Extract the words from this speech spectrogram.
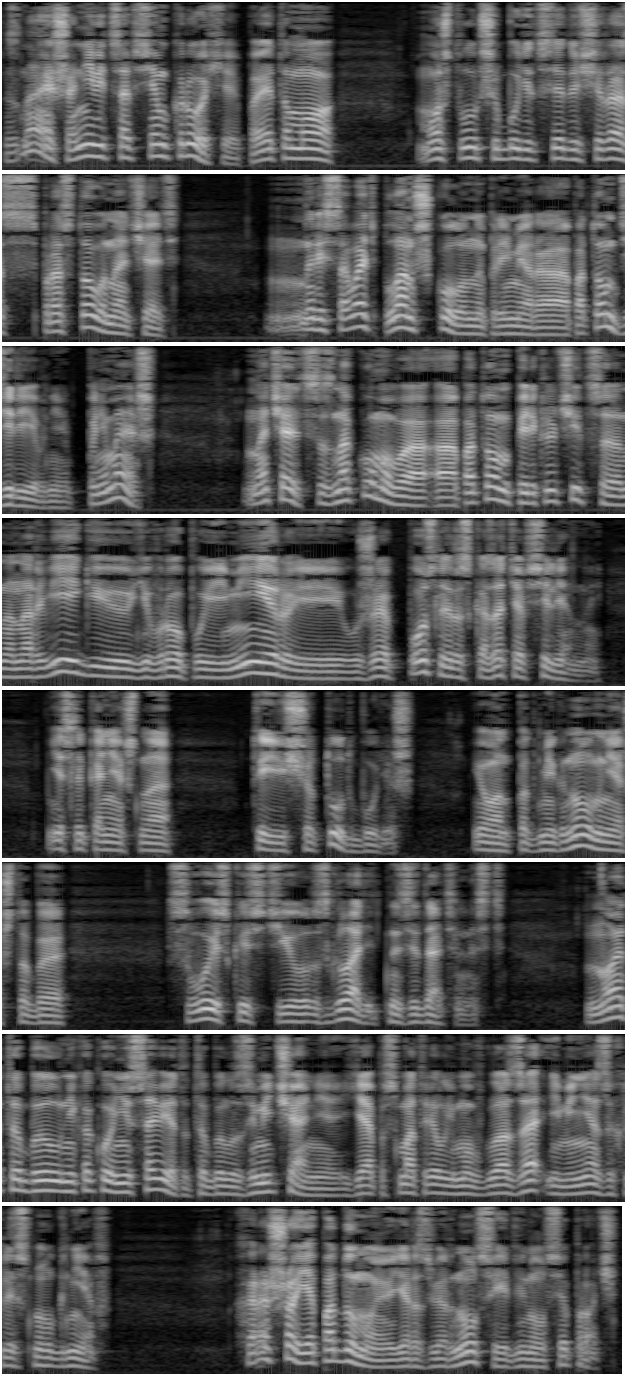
Знаешь, они ведь совсем крохи, поэтому, может, лучше будет в следующий раз с простого начать. Нарисовать план школы, например, а потом деревни, понимаешь? Начать со знакомого, а потом переключиться на Норвегию, Европу и мир, и уже после рассказать о Вселенной. Если, конечно, ты еще тут будешь. И он подмигнул мне, чтобы свойскостью сгладить назидательность. Но это был никакой не совет, это было замечание. Я посмотрел ему в глаза, и меня захлестнул гнев. «Хорошо, я подумаю», — я развернулся и двинулся прочь.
